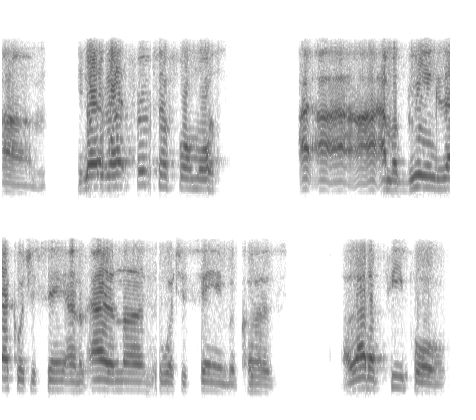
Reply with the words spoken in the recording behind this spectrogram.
Um, you know what? First and foremost, I, I, I I'm agreeing exactly what you're saying, and I'm adding on to what you're saying because a lot of people,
